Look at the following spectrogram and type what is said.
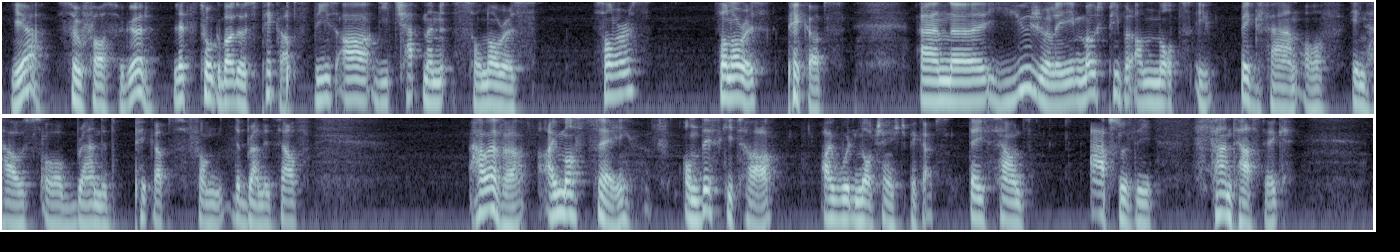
Yeah, so far so good. Let's talk about those pickups. These are the Chapman Sonorous, Sonorous? Sonorous pickups. And uh, usually most people are not a big fan of in-house or branded pickups from the brand itself. However, I must say, on this guitar, I would not change the pickups. They sound absolutely fantastic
